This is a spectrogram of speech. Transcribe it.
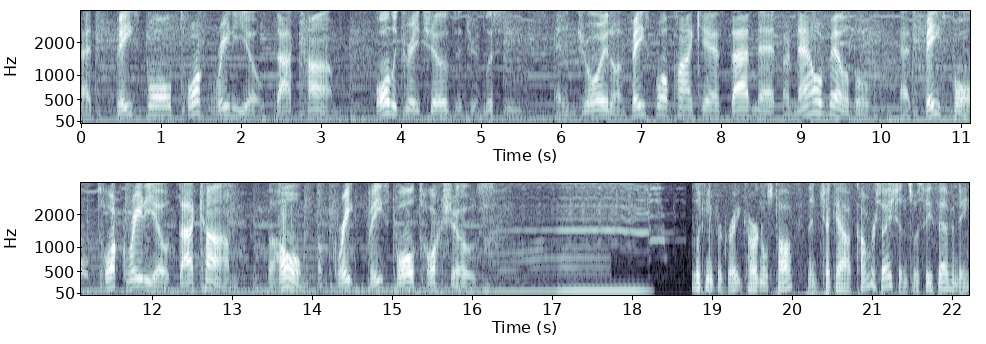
that's baseballtalkradio.com. All the great shows that you're listening and enjoyed on baseballpodcast.net are now available at baseballtalkradio.com, the home of great baseball talk shows. Looking for great Cardinals talk? Then check out Conversations with C70.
